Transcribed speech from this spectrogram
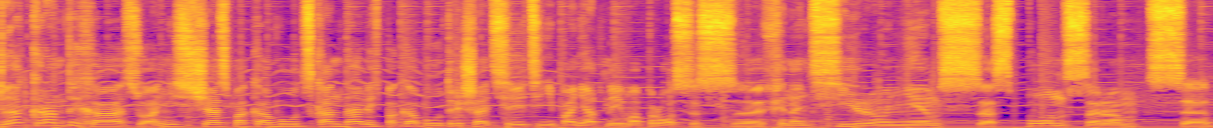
Да кранты Хаасу. Они сейчас пока будут скандалить, пока будут решать все эти непонятные вопросы с э, финансированием, со спонсором, с э,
